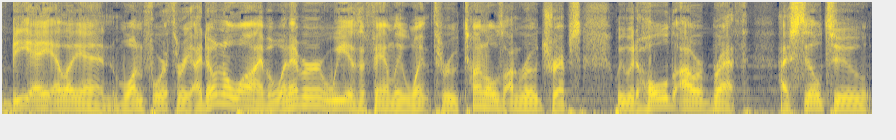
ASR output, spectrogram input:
Balan? B-A-L-A-N 143. I don't know why, but whenever we as a family went through tunnels on road trips, we would hold our breath. I still to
